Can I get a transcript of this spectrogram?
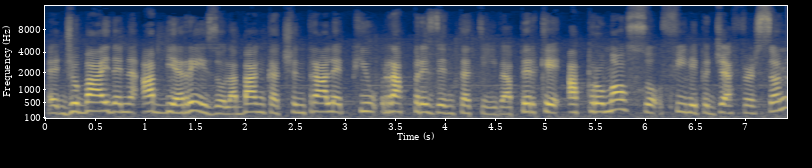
eh, Joe Biden abbia reso la banca centrale più rappresentativa perché ha promosso promosso Philip Jefferson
